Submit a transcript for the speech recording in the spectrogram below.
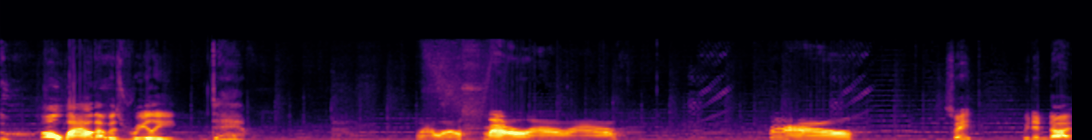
Ooh. Oh wow, that was really damn. Sweet, we didn't die.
